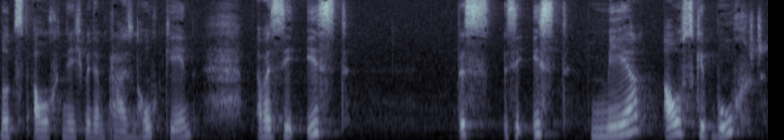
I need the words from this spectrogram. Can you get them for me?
nutzt auch nicht mit den Preisen hochgehen. Aber sie ist, das, sie ist mehr ausgebucht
